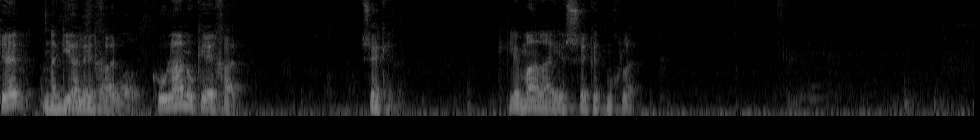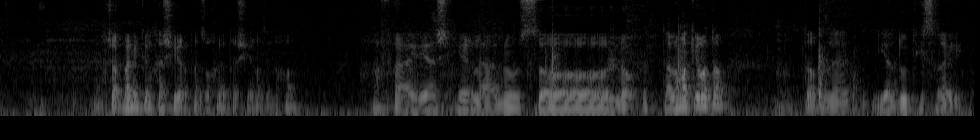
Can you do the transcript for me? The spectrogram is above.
כן, נגיע לאחד. כולנו כאחד. שקט. כי למעלה יש שקט מוחלט. עכשיו בניתי לך שיר, אתה זוכר את השיר הזה, נכון? רפאל ישיר לנו סולו. אתה לא מכיר אותו? טוב, זה ילדות ישראלית.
